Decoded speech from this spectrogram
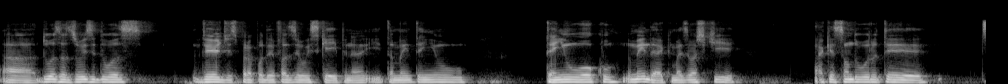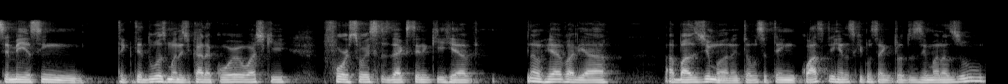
uh, duas azuis e duas verdes para poder fazer o escape, né? E também tem o tem o Oco no main deck, mas eu acho que a questão do Uro ter ser meio assim, tem que ter duas manas de cada cor, eu acho que forçou esses decks terem que reav não, reavaliar a base de mana. Então você tem quatro terrenos que conseguem produzir mana azul.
